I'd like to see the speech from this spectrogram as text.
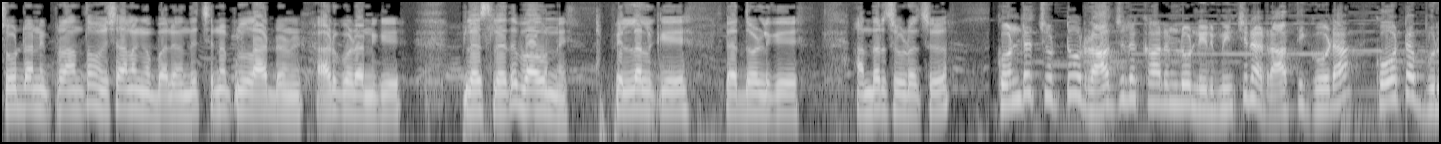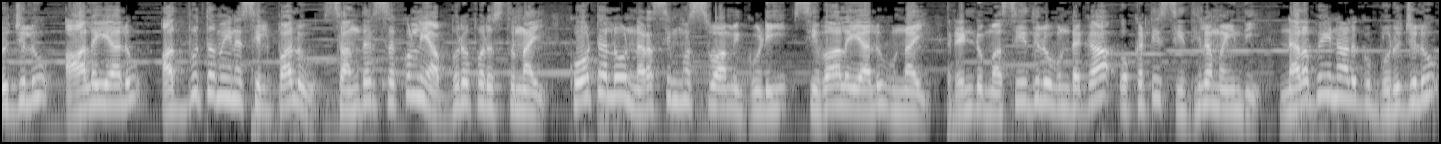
చూడడానికి ప్రాంతం విశాలంగా భలే ఉంది. చిన్నపిల్లలు ఆడడానికి ఆడుకోవడానికి ప్లేస్లు అయితే బాగున్నాయి. పిల్లలకి పెద్దోళ్ళకి అందరు చూడొచ్చు. కొండ చుట్టూ రాజుల కాలంలో నిర్మించిన రాతిగోడ కోట బురుజులు ఆలయాలు అద్భుతమైన శిల్పాలు సందర్శకుల్ని అబ్బురపరుస్తున్నాయి. కోటలో నరసింహస్వామి గుడి శివాలయాలు ఉన్నాయి. రెండు మసీదులు ఉండగా ఒకటి శిథిలమైంది. నలభై నాలుగు బురుజులు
